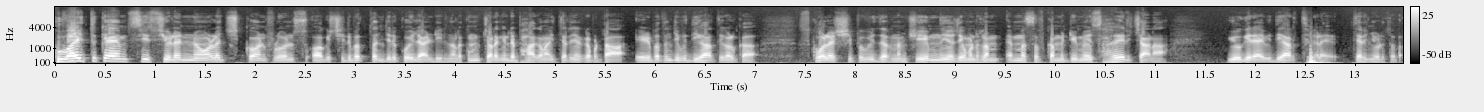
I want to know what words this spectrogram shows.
കുവൈത്ത് കെ എം സി സിയുടെ നോളജ് കോൺഫ്ലുവൻസ് ഓഗസ്റ്റ് ഇരുപത്തഞ്ചിന് കൊയിലാണ്ടിയിൽ നടക്കും. ചടങ്ങിന്റെ ഭാഗമായി തിരഞ്ഞെടുക്കപ്പെട്ട എഴുപത്തഞ്ച് വിദ്യാർത്ഥികൾക്ക് സ്കോളർഷിപ്പ് വിതരണം ചെയ്യും. നിയോജകമണ്ഡലം എം എസ് എഫ് കമ്മിറ്റിയുമായി സഹകരിച്ചാണ് യോഗ്യരായ വിദ്യാർത്ഥികളെ തിരഞ്ഞെടുത്തത്.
